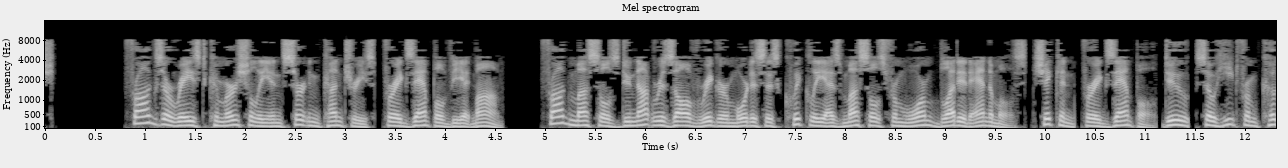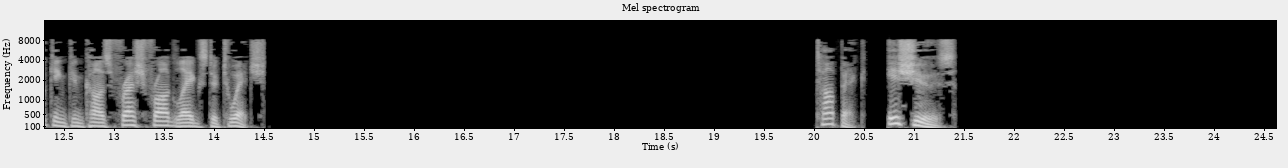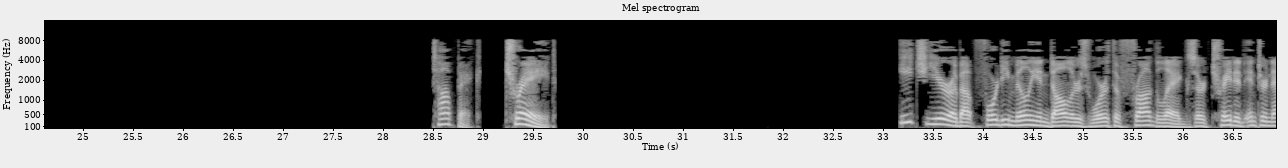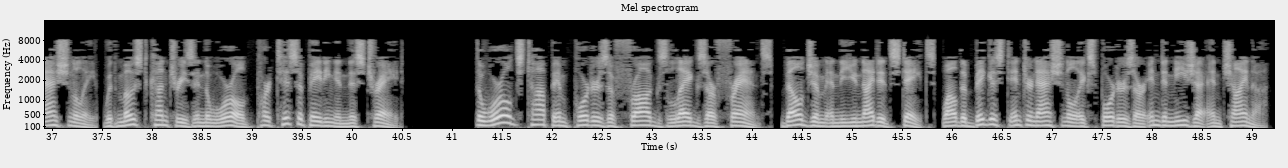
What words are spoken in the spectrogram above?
Frogs are raised commercially in certain countries, for example Vietnam. Frog muscles do not resolve rigor mortis as quickly as muscles from warm-blooded animals chicken, for example, do, so heat from cooking can cause fresh frog legs to twitch. Issues Trade Each year about $40 million worth of frog legs are traded internationally, with most countries in the world participating in this trade. The world's top importers of frogs' legs are France, Belgium and the United States, while the biggest international exporters are Indonesia and China.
